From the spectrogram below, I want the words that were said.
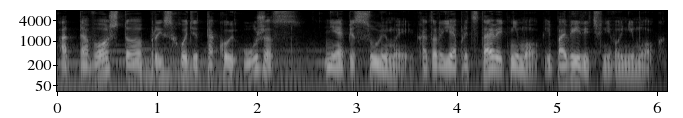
от того, что происходит такой ужас, неописуемый, который я представить не мог и поверить в него не мог.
